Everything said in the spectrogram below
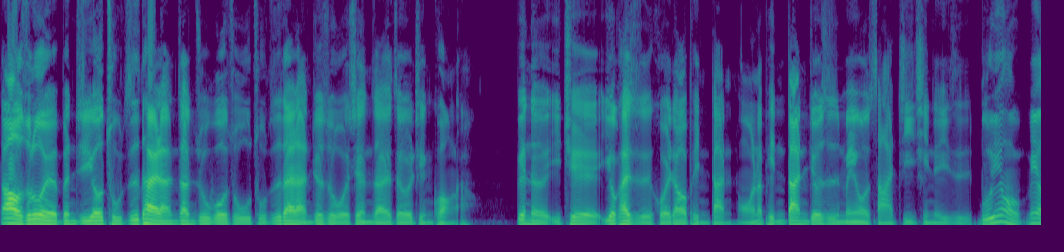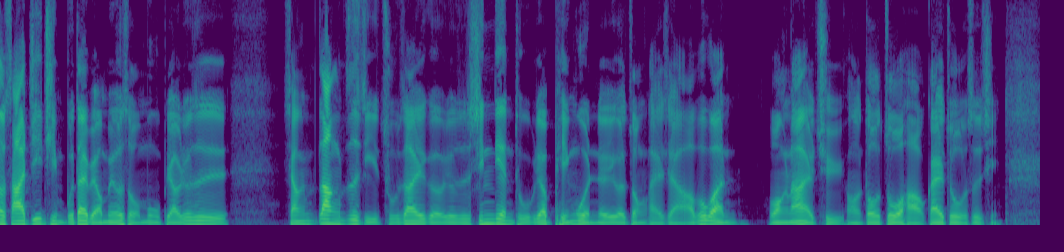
大家好，我是落叶。本集由处之泰然赞助播出。处之泰然就是我现在这个情况啦，变得一切又开始回到平淡哦。那平淡就是没有啥激情的意思，不用没有啥激情，不代表没有什么目标，就是想让自己处在一个就是心电图比较平稳的一个状态下啊，不管往哪里去哦，都做好该做的事情。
